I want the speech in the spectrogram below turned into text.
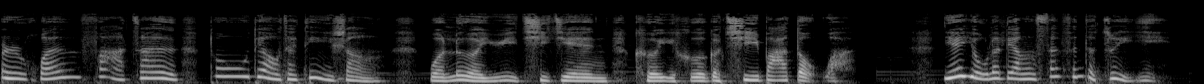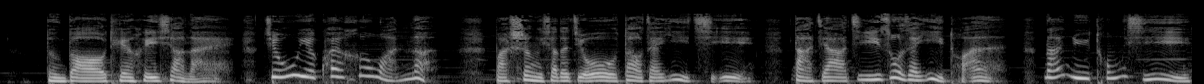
耳环、发簪都掉在地上。我乐于其间，可以喝个七八斗啊，也有了两三分的醉意。等到天黑下来，酒也快喝完了，把剩下的酒倒在一起，大家挤坐在一团，男女同席，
